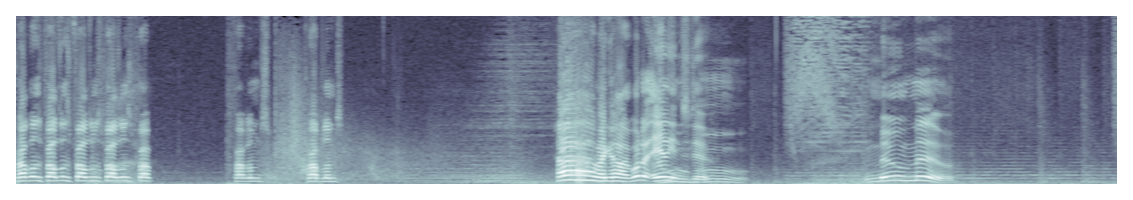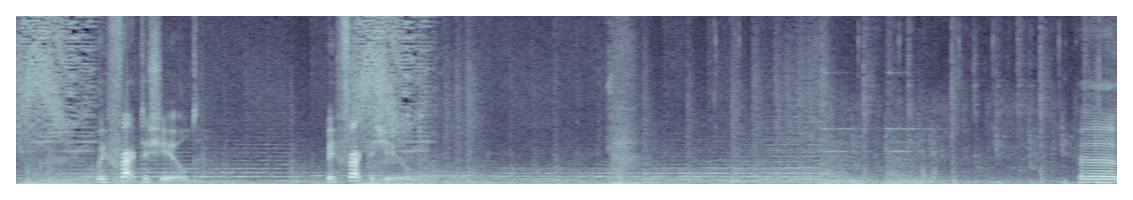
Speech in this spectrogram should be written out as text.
Problems, problems, problems, problems, prob problems, problems. Oh my god, what do aliens do? Moo. Moo moo. Refractor shield. Refractor shield. Uh,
